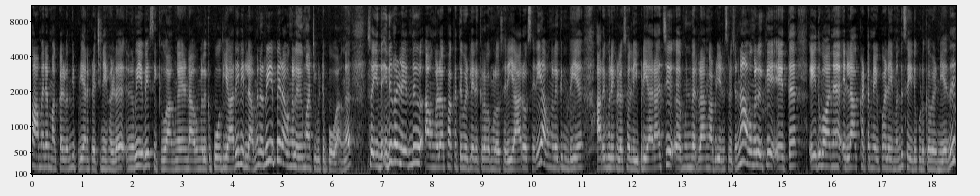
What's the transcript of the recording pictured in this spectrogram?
பாமர மக்கள் வந்து இப்படியான பிரச்சனைகளில் நிறையவே சிக்குவாங்க. அண்ட் அவங்களுக்கு போதிய அறிவு இல்லாமல் நிறைய பேர் அவங்களை ஏமாற்றி விட்டு போவாங்க. ஸோ இது இதுகள் இருந்து அவங்களோட பக்கத்து வீட்டில் இருக்கிறவங்களோ சரி யாரோ சரி அவங்களுக்கு நிறைய அறிவுரைகளை சொல்லி இப்படி யாராச்சும் முன் வர்றாங்க அப்படின்னு சொல்லி சொன்னால் அவங்களுக்கு ஏற்ற ஏதுவான எல்லா கட்டமைப்புகளையும் வந்து செய்து கொடுக்க வேண்டியது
